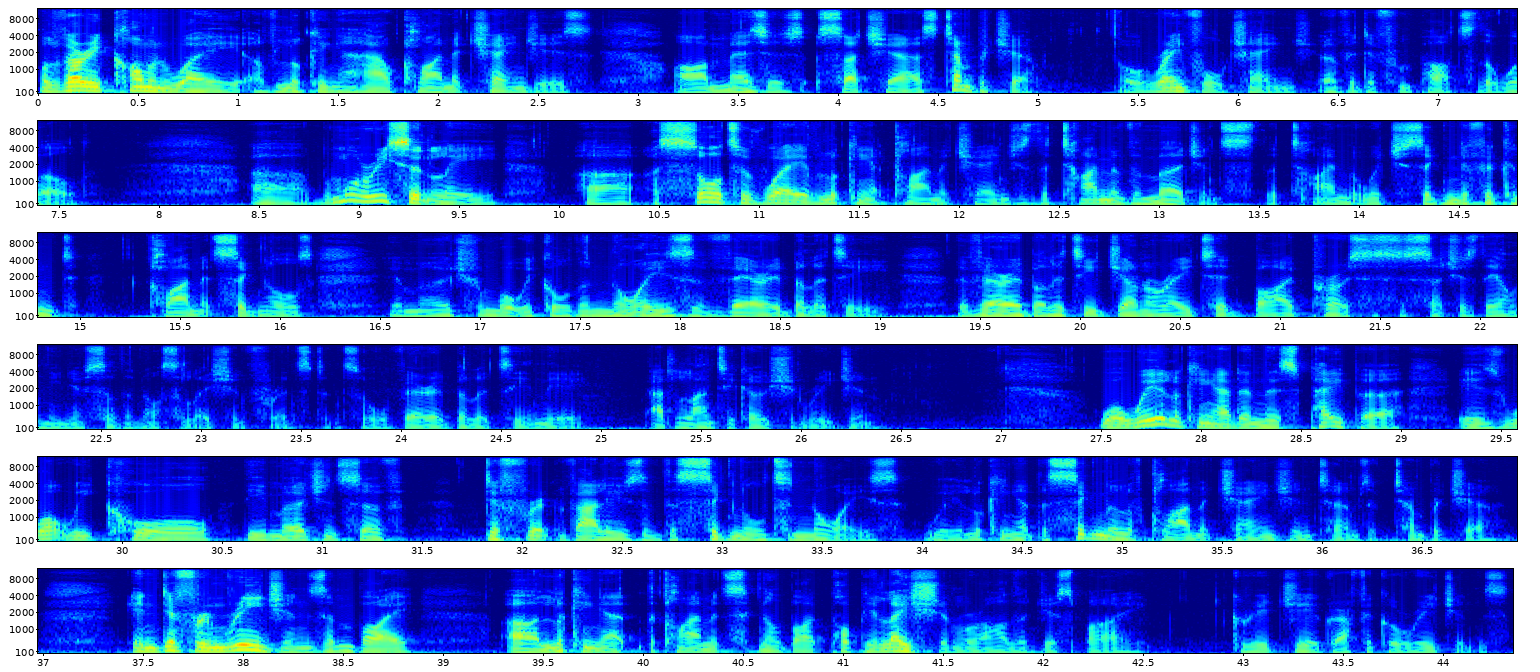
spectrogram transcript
Well, a very common way of looking at how climate changes are measures such as temperature or rainfall change over different parts of the world. Uh, but more recently, uh, a sort of way of looking at climate change is the time of emergence, the time at which significant climate signals emerge from what we call the noise of variability, the variability generated by processes such as the El Nino Southern Oscillation, for instance, or variability in the Atlantic Ocean region. What we're looking at in this paper is what we call the emergence of different values of the signal to noise. We're looking at the signal of climate change in terms of temperature in different regions and by uh, looking at the climate signal by population rather than just by geographical regions.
